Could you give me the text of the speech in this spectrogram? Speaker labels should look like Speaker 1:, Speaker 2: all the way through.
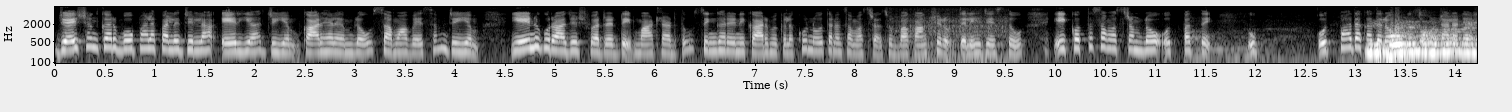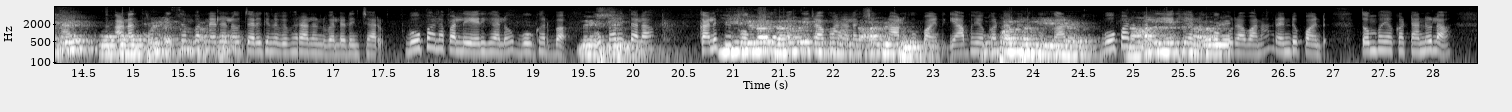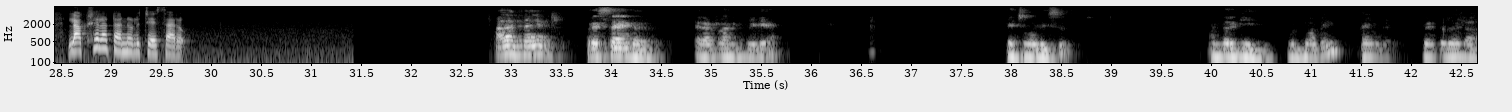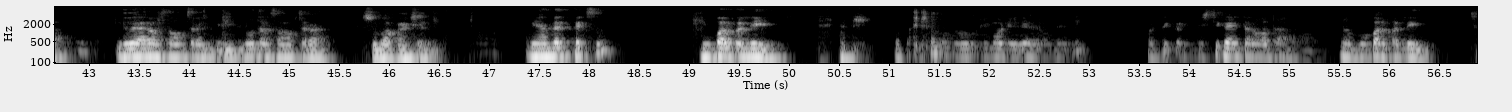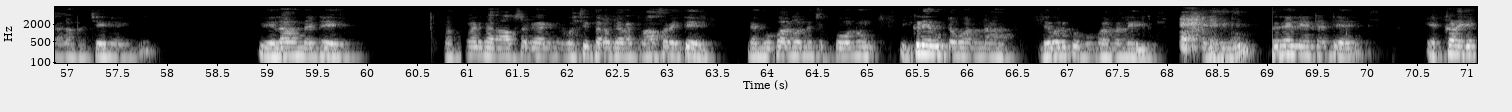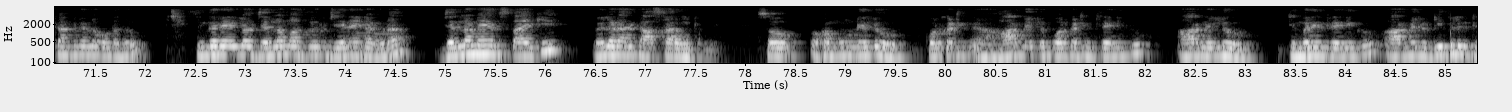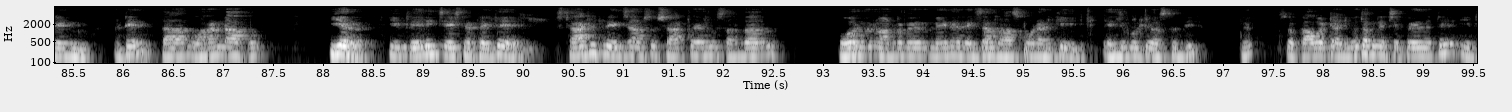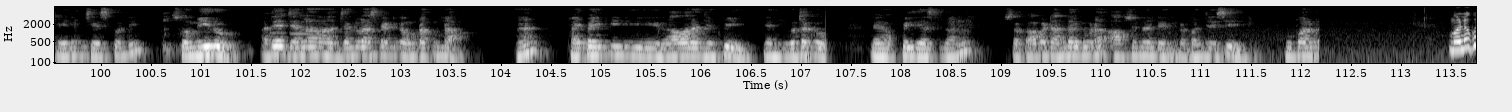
Speaker 1: జయశంకర్ భూపాలపల్లి జిల్లా area GM కార్యాలయంలో సమావేశం జీఎం ఏనుగు రాజేశ్వర్ రెడ్డి మాట్లాడుతూ సింగరేణి కార్మికులకు నూతన సంవత్సర శుభాకాంక్షలు తెలియజేస్తూ ఈ కొత్త సంవత్సరంలో ఉత్పత్తి ఉత్పాదకతలో ముందు ఉండాలని అన్నారు. అనంతరం డిసెంబర్ నెలలో జరిగిన వివరాలను వెల్లడించారు. భూపాలపల్లి ఏరియాలో భూగర్భ ఉపరితల కలిపి బొగ్గు ఉత్పత్తి రవాణా లక్ష్యం నాలుగు పాయింట్ యాభై ఒక్క టన్నులకు గాను భూపాలపల్లి ఏరియాలో బొగ్గు రవాణా రెండు పాయింట్ తొంభై ఒక్క టన్నుల లక్షల టన్నులు చేశారు.
Speaker 2: అలా silent
Speaker 3: press and electronic media HODs అందరికీ గుడ్ మార్నింగ్. అండ్ రెండు వేల ఇరవై ఆరవ సంవత్సరానికి నూతన సంవత్సర శుభాకాంక్షలు. మీ అందరికి తెలుసు భూపాలపల్లి ఒక రిమోట్ ఏరియాలో ఉండేది బట్ ఇక్కడ డిస్టిక్ అయిన తర్వాత మన భూపాలపల్లి చాలా మంచి ఏరియా అయింది. ఇది ఎలా ఉందంటే లక్ష్మణ్ గారు ఆఫీసర్ గారు ఇక్కడ వచ్చిన తర్వాత ఎవరైనా ట్రాన్స్ఫర్ అయితే నేను భూపాలపల్లి నుంచి పోను ఇక్కడే ఉంటాము అన్న లెవెల్కు భూపాలపల్లి సింగరేణి ఏంటంటే ఎక్కడ ఏ కంపెనీలో ఉండదు. సింగరేణిలో జల్ల మజ్దూరు జైన్ అయినా కూడా జల్లమేర్ స్థాయికి వెళ్ళడానికి ఆస్కారం ఉంటుంది. సో ఒక మూడు నెలలు పోల్ కటింగ్ ఆరు నెలలు పోల్ కటింగ్ ట్రైనింగ్ ఆరు నెలలు టింబరింగ్ ట్రైనింగ్ ఆరు నెలలు డీపిలింగ్ ట్రైనింగ్. అంటే దాదాపు వన్ అండ్ హాఫ్ ఇయర్ ఈ ట్రైనింగ్ చేసినట్టయితే statutory exams software sardar overmen underwear మెయినర్ ఎగ్జామ్ రాసుకోవడానికి ఎలిజిబిలిటీ వస్తుంది. సో కాబట్టి ఆ యువతకు నేను చెప్పేది ఏంటంటే ఈ ట్రైనింగ్ చేసుకోండి. సో మీరు అదే జనరల్ జనరల్ అసిస్టెంట్ ఉండకుండా పై పైకి రావాలని చెప్పి నేను యువతకు నేను అప్పీల్ చేస్తున్నాను. సో కాబట్టి అందరూ కూడా ఆప్షన్ లేకుండా పనిచేసి భూపాల
Speaker 1: ములుగు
